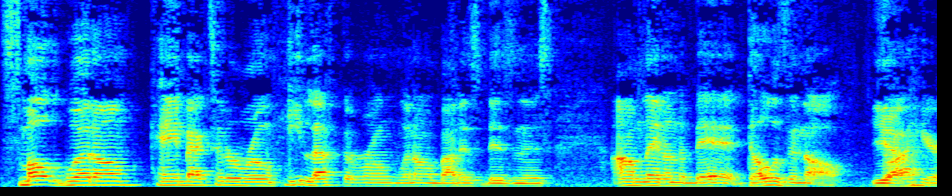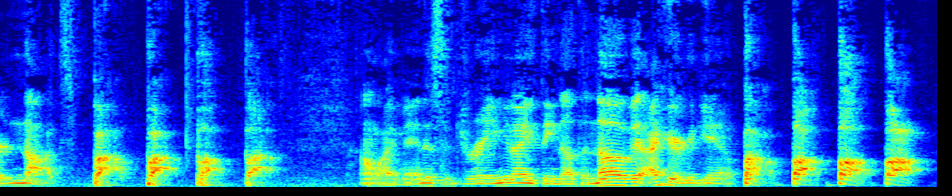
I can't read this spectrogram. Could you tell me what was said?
Smoked with him, came back to the room. He left the room, went on about his business. I'm laying on the bed, dozing off. Yeah. I hear knocks, bop, bop, bop, bop. I'm like, man, this is a dream. You know, I ain't think nothing of it. I hear it again, bop, bop, bop, bop.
